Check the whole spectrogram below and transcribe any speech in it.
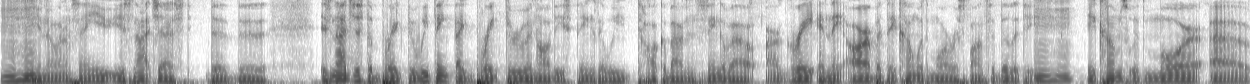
Mm-hmm. You know what I'm saying? You, it's not just the the, it's not just a breakthrough. We think like breakthrough and all these things that we talk about and sing about are great, and they are, but they come with more responsibility. Mm-hmm. It comes with more uh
